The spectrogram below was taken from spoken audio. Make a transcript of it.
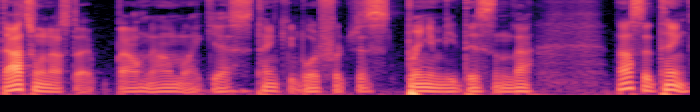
That's when I start bounding. I'm like, yes, thank you, Lord, for just bringing me this and that. That's the thing.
